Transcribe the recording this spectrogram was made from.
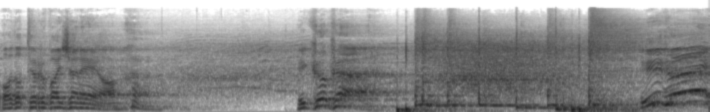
踊ってる場合じゃねえよ。行こうか。いくわい？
